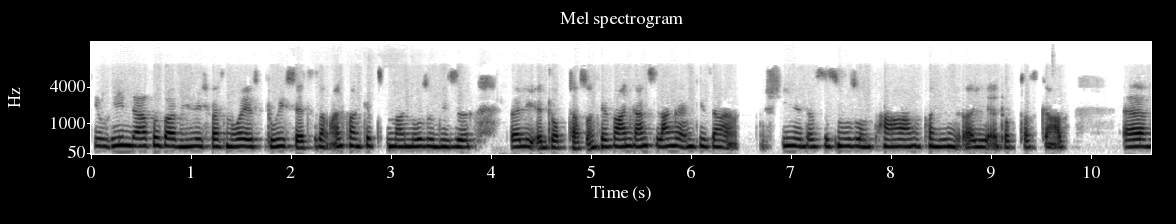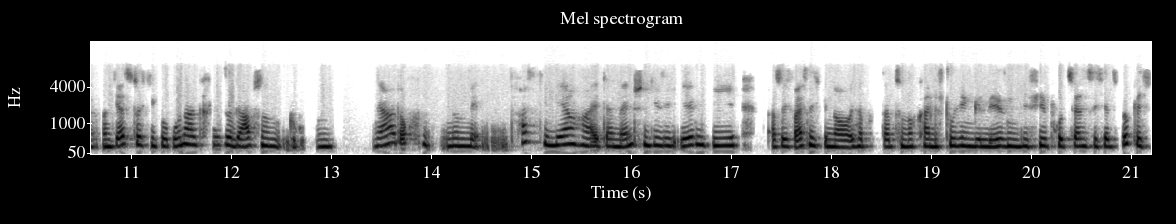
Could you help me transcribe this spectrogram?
Theorien darüber, wie sich was Neues durchsetzt. Also am Anfang gibt es immer nur so diese Early Adopters. Und wir waren ganz lange in dieser Schiene, dass es nur so ein paar von diesen Early Adopters gab. Ähm, und jetzt durch die Corona-Krise gab es ja doch eine, fast die Mehrheit der Menschen, die sich irgendwie, also ich weiß nicht genau, ich habe dazu noch keine Studien gelesen, wie viel Prozent sich jetzt wirklich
